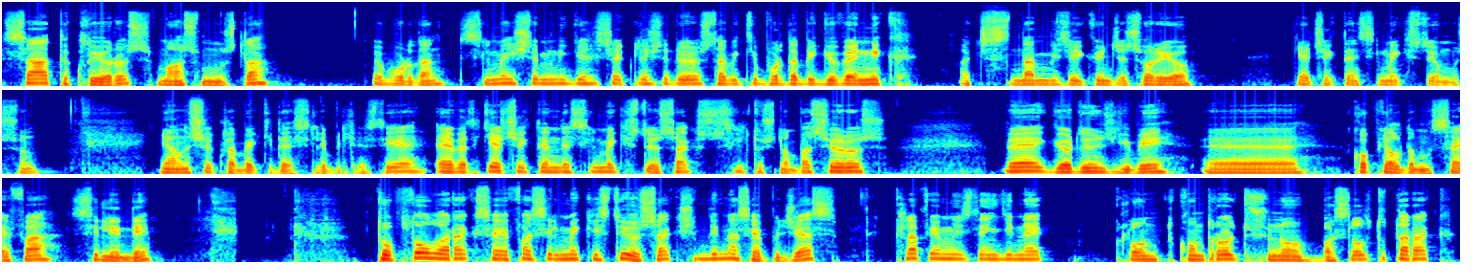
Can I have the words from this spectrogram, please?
sağ tıklıyoruz mouse'umuzla ve buradan silme işlemini gerçekleştiriyoruz. Tabii ki burada bir güvenlik açısından bize ilk önce soruyor. Gerçekten silmek istiyor musun? Yanlışlıkla belki de silebiliriz diye. Evet gerçekten de silmek istiyorsak sil tuşuna basıyoruz. Ve gördüğünüz gibi eee, kopyaladığımız sayfa silindi. Toplu olarak sayfa silmek istiyorsak şimdi nasıl yapacağız? Klavyemizden yine kont- kontrol tuşunu basılı tutarak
